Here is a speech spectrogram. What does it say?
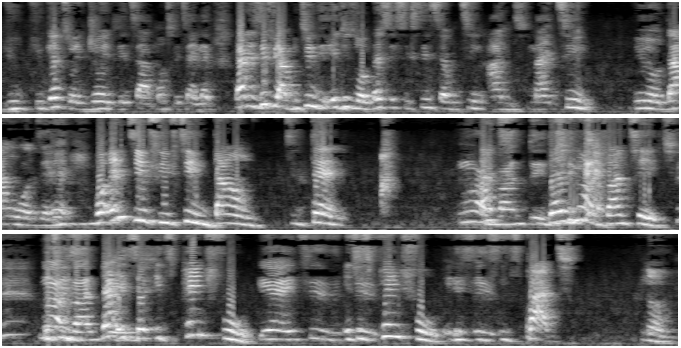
you, you get to enjoy it later, much later in life. That is if you are between the ages of let's say 16, 17 and 19, you know, downwards. eh. But anything 15 down to 10, No advantage. there's no advantage. No It is- advantage. That is a, it's painful. yeah, it is. It is painful. It is, It it's, is. it's bad. No.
